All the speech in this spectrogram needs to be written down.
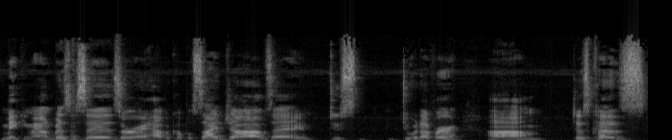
making my own businesses, or I have a couple side jobs. I do do whatever. Um, just because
